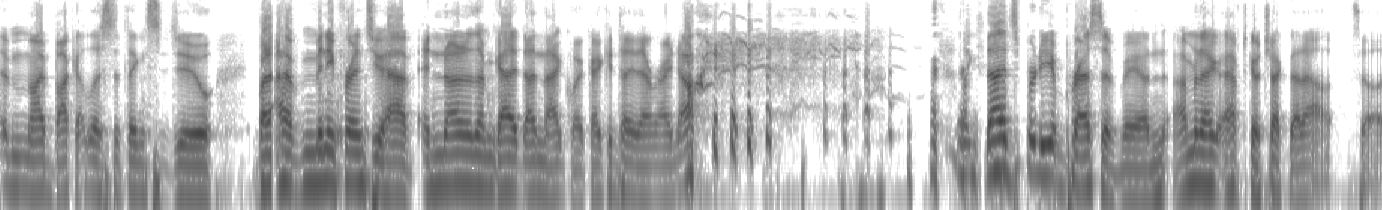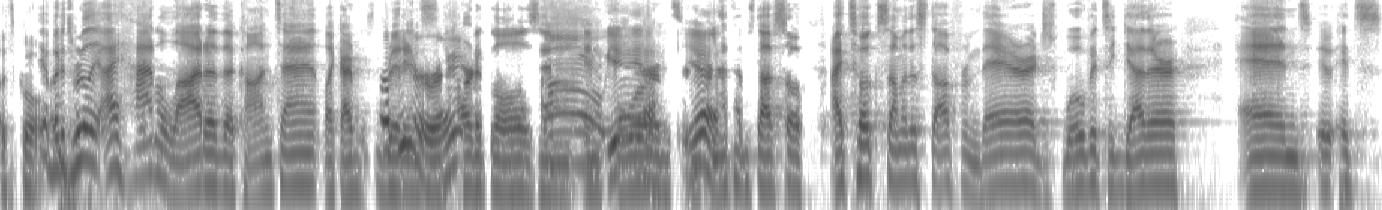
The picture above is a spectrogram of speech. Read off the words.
in my bucket list of things to do. But I have many friends who have, and none of them got it done that quick. I can tell you that right now. like that's pretty impressive, man. I'm gonna have to go check that out. So that's cool. Yeah, but it's really I had a lot of the content. Like I've written here, right? articles and, Oh, and yeah, Forbes and, yeah. and that type of stuff. So I took some of the stuff from there, I just wove it together, and it, it's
